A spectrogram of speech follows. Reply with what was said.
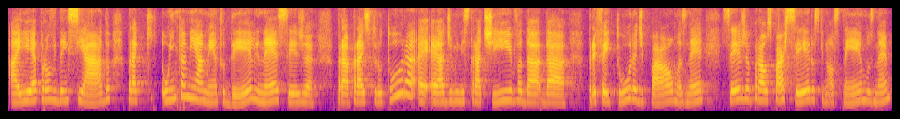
aí é providenciado para que o encaminhamento dele, né, seja para a estrutura é, é, administrativa da, da prefeitura de Palmas, né, seja para os parceiros que nós temos, né,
